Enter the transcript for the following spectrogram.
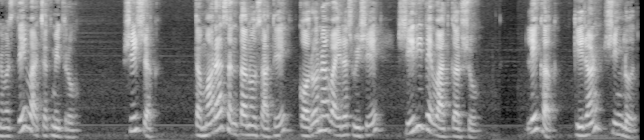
નમસ્તે વાચક મિત્રો. શીર્ષક, તમારા સંતાનો સાથે કોરોના વાયરસ વિશે શી રીતે વાત કરશો? લેખક, કિરણ શિંગલોદ.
